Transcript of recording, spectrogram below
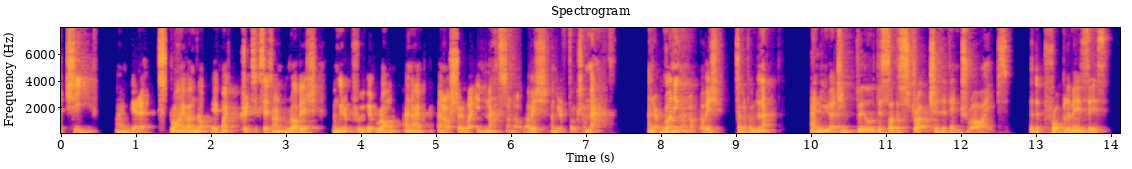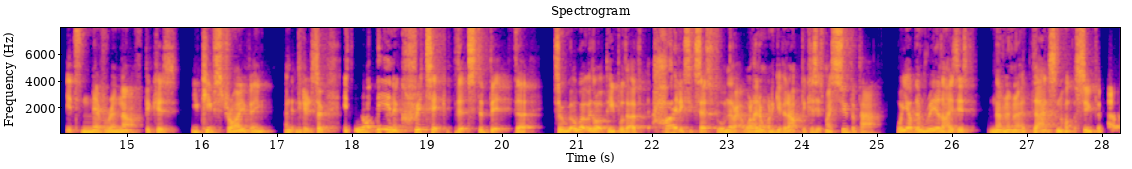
achieve. I'm going to strive. I'm not, if my critic says I'm rubbish, I'm going to prove it wrong. And, I, and I'll show what in maths I'm not rubbish. I'm going to focus on maths. And at running, I'm not rubbish. That. And you actually build this other structure that then drives. But the problem is, is it's never enough because you keep striving. And so it's not the inner critic that's the bit that. So I work with a lot of people that are highly successful, and they're like, "Well, I don't want to give it up because it's my superpower." What you help them realize is, no, no, no, that's not the superpower.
